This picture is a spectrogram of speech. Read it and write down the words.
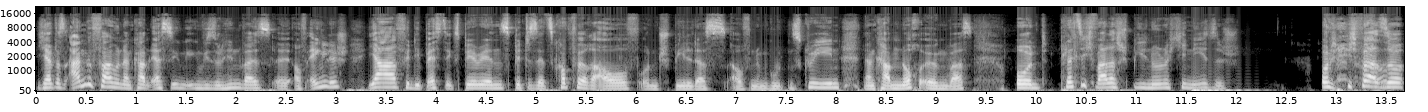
Ich habe das angefangen und dann kam erst irgendwie so ein Hinweis äh, auf Englisch. Ja, für die beste Experience, bitte setz Kopfhörer auf und spiel das auf einem guten Screen. Dann kam noch irgendwas. Und plötzlich war das Spiel nur noch chinesisch. Und ich war so,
